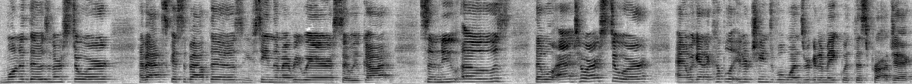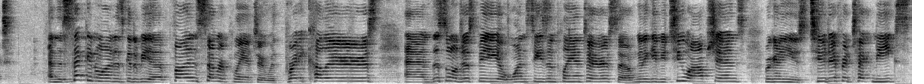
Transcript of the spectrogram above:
one of those in our store, have asked us about those, and you've seen them everywhere. So we've got some new O's that we'll add to our store, and we got a couple of interchangeable ones we're going to make with this project. And the second one is going to be a fun summer planter with bright colors. And this one will just be a one season planter. So I'm going to give you two options. We're going to use two different techniques.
